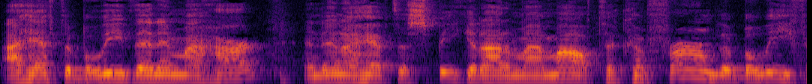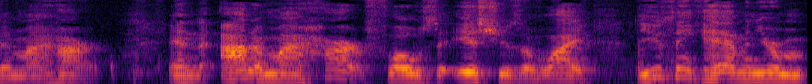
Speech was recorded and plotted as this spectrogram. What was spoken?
I have to believe that in my heart, and then I have to speak it out of my mouth to confirm the belief in my heart. And out of my heart flows the issues of life. Do you think having your,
